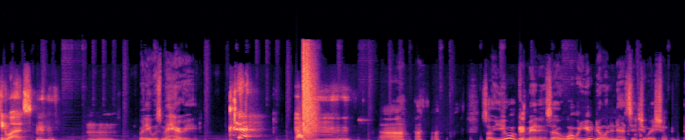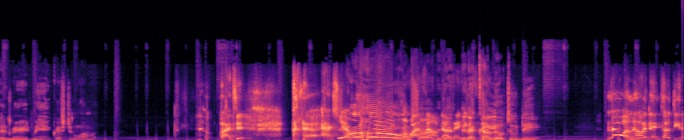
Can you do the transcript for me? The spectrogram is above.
He was. hmm Mm, but he was married. hmm Ah. so you were committed. So what were you doing in that situation with that married man, Christian woman? I did. Actually, I with him Oh, I'm I sorry. Did out that did that cut a little too deep? No, no, it didn't cut deep,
